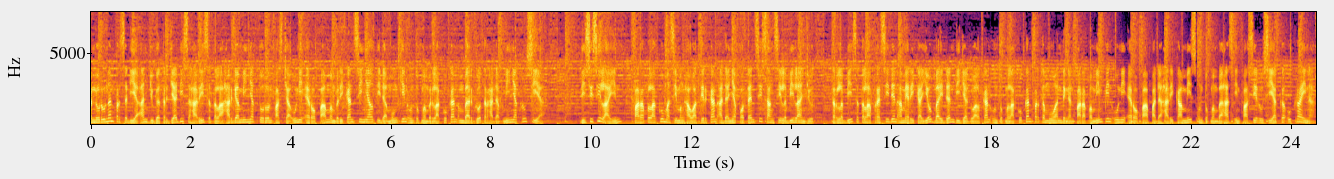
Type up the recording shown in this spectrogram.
Penurunan persediaan juga terjadi sehari setelah harga minyak turun pasca Uni Eropa memberikan sinyal tidak mungkin untuk memberlakukan embargo terhadap minyak Rusia. Di sisi lain, para pelaku masih mengkhawatirkan adanya potensi sanksi lebih lanjut, terlebih setelah Presiden Amerika Joe Biden dijadwalkan untuk melakukan pertemuan dengan para pemimpin Uni Eropa pada hari Kamis untuk membahas invasi Rusia ke Ukraina.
